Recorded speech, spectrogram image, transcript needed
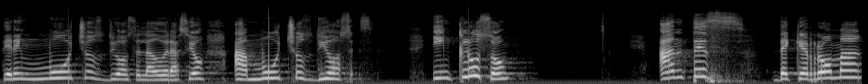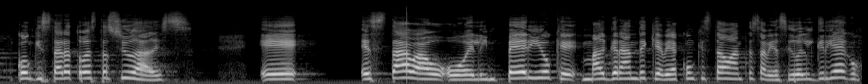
tienen muchos dioses, la adoración a muchos dioses. Incluso antes de que Roma conquistara todas estas ciudades, eh, estaba o, el imperio que más grande que había conquistado antes había sido el griego.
